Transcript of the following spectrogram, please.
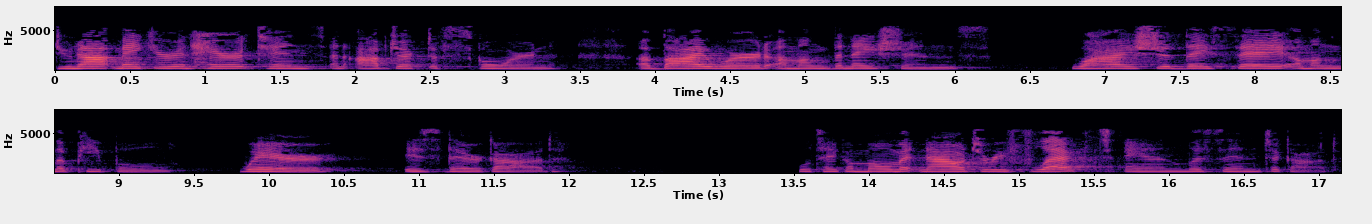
Do not make your inheritance an object of scorn, a byword among the nations. Why should they say among the people, Where is their God? We'll take a moment now to reflect and listen to God.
